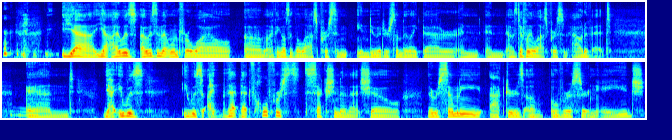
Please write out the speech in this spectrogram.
yeah, yeah, I was I was in that one for a while. Um, I think I was like the last person into it or something like that, or and and I was definitely the last person out of it. Mm-hmm. And yeah, it was it was I, that that whole first section of that show. there were so many actors of over a certain age,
